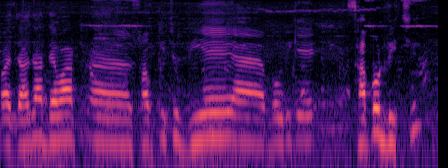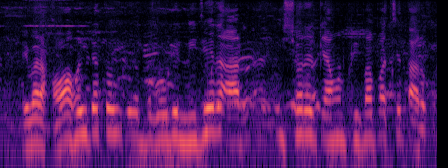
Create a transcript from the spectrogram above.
বা যা যা দেওয়ার সব কিছু দিয়ে বৌদিকে সাপোর্ট দিচ্ছি। এবার হওয়া হইটা তো বৌদির নিজের আর ঈশ্বরের কেমন কৃপা পাচ্ছে তার উপর।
